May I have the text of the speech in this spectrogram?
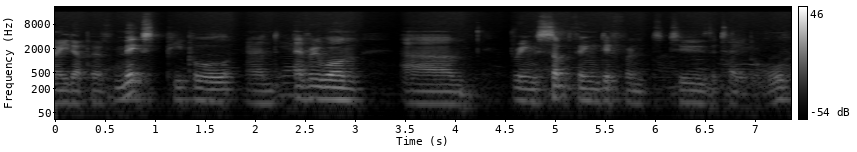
made up of mixed people, and everyone um, brings something different to the table.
